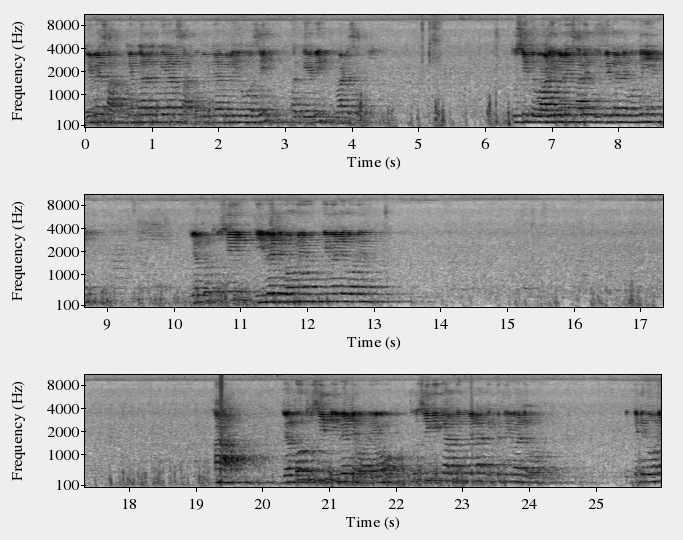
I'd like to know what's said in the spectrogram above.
ਜਿਵੇਂ ਸਾਨੂੰ ਚੰਗਾ ਲੱਗਿਆ ਸਾਨੂੰ ਵਿਦਿਆ ਮਿਲੀ ਉਹ ਅਸੀਂ ਅੱਗੇ ਵੀ ਵੱਢ ਸਕੀਏ ਤੁਸੀਂ ਦੀਵਾਲੀ ਵੇਲੇ ਸਾਰੇ ਦੀਵੇ ਤਾਂ ਜਗਾਉਂਦੇ ਹੀ ਹੋ। ਜਦੋਂ ਤੁਸੀਂ ਦੀਵੇ ਜਗਾਉਂਦੇ ਹੋ ਕਿਵੇਂ ਜਗਾਉਂਦੇ ਹੋ ਹਾਂ ਜਦੋਂ ਤੁਸੀਂ ਦੀਵੇ ਜਗਾਉਂਦੇ ਹੋ ਤੁਸੀਂ ਕੀ ਕਰਦੇ ਹੋ ਪਹਿਲਾਂ ਇੱਕ ਦੀਵਾ ਜਗਾਓ ਇੱਕ ਜਗਾਉਣੇ ਆ ਨਾ, ਉਹਨੂੰ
